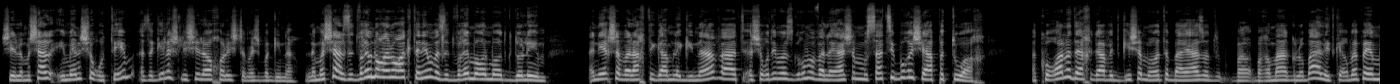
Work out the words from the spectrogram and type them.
שלמשל, אם אין שירותים, אז הגיל השלישי לא יכול להשתמש בגינה. למשל, זה דברים נורא נורא קטנים, אבל זה דברים מאוד מאוד גדולים. אני עכשיו הלכתי גם לגינה, והשירותים היו סגורים, אבל היה שם מוסד ציבורי שהיה פתוח. הקורונה, דרך אגב, הדגישה מאוד את הבעיה הזאת ברמה הגלובלית, כי הרבה פעמים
